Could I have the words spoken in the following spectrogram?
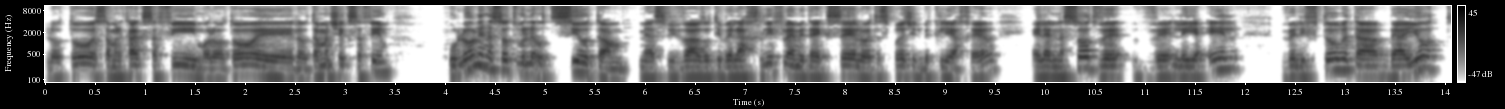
לאותו סמנכ"ל כספים או לאותו, אה, לאותם אנשי כספים, הוא לא לנסות ולהוציא אותם מהסביבה הזאת ולהחליף להם את האקסל או את הספרדשיט בכלי אחר, אלא לנסות ו- ולייעל ולפתור את הבעיות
